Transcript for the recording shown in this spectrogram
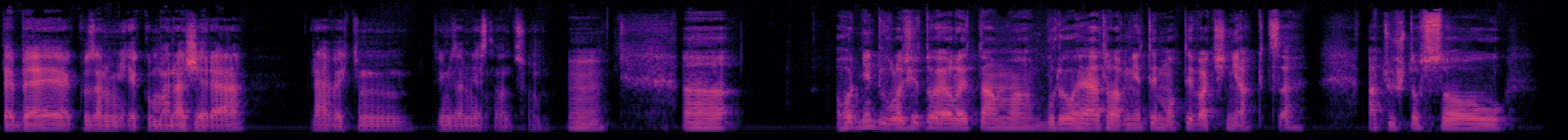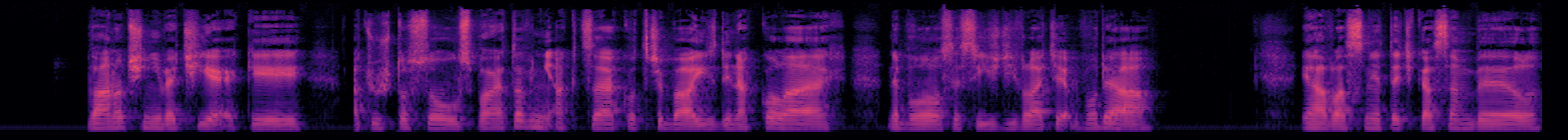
tebe jako, zamě- jako manažera právě k těm tvým zaměstnancům. Hmm. Uh, hodně důležitou je, ale tam budou hrát hlavně ty motivační akce. Ať už to jsou vánoční večírky, ať už to jsou sportovní akce, jako třeba jízdy na kolech, nebo se sjíždí v létě voda, já vlastně teďka jsem byl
